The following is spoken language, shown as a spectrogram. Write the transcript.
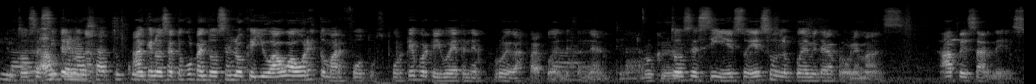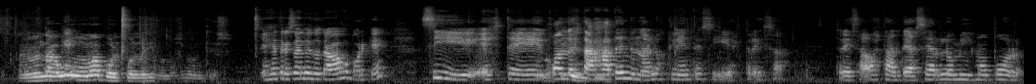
Claro, Entonces, sí aunque no sea tu culpa. Aunque no sea tu culpa, entonces lo que yo hago ahora es tomar fotos. ¿Por qué? Porque yo voy a tener pruebas para poder defenderme. Claro. Ok. Entonces, sí, eso, eso lo puede meter a problemas a pesar de eso. a mí me Ok. uno más por, por. ¿Es estresante tu trabajo? ¿Por qué? Sí, este, cuando clientes. estás atendiendo a los clientes sí estresa. Estresa bastante hacer lo mismo por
